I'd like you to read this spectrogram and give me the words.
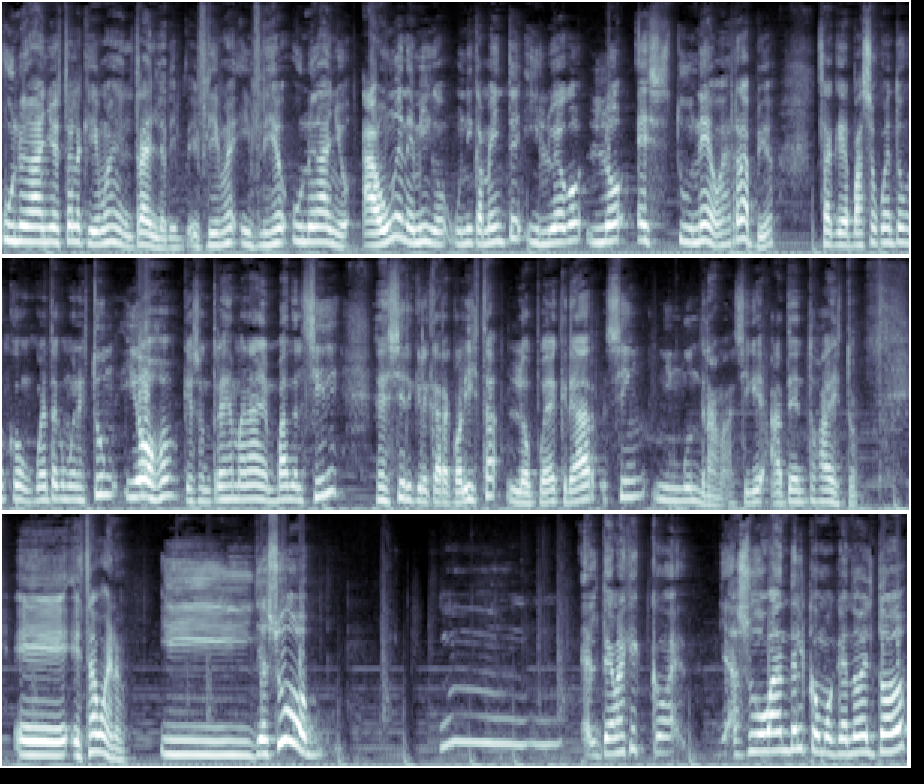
uno de daño, esto es lo que vimos en el trailer, inflige, inflige uno de daño a un enemigo únicamente y luego lo stuneo, es rápido. O sea que de paso cuenta, cuenta como un stun y ojo, que son tres de mana en Vandal City, es decir, que el caracolista lo puede crear sin ningún drama, así que atentos a esto. Eh, está bueno. Y Yasuo. Mmm, el tema es que Yasuo Bundle, como que no del todo.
